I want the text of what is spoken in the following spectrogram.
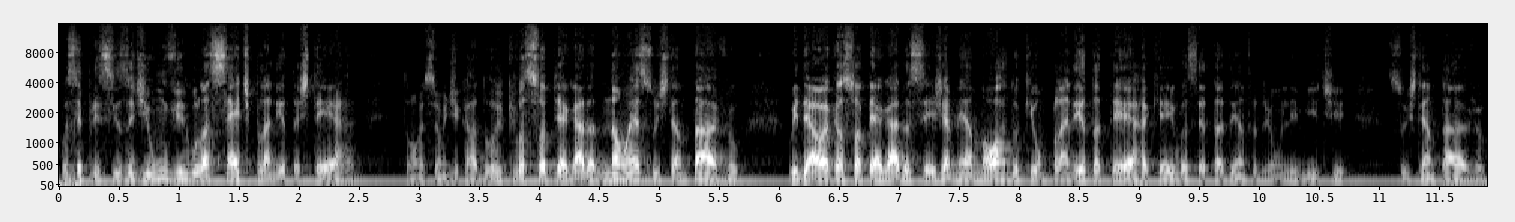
você precisa de 1,7 planetas Terra. Então, esse é um indicador que a sua pegada não é sustentável. O ideal é que a sua pegada seja menor do que um planeta Terra, que aí você está dentro de um limite sustentável.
